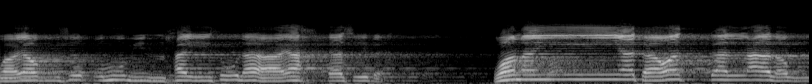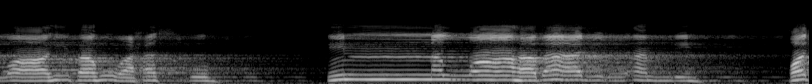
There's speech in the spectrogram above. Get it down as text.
ويرزقه من حيث لا يحتسب. ومن يتوكل على الله فهو حسبه. إن الله بالغ أمره. قد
